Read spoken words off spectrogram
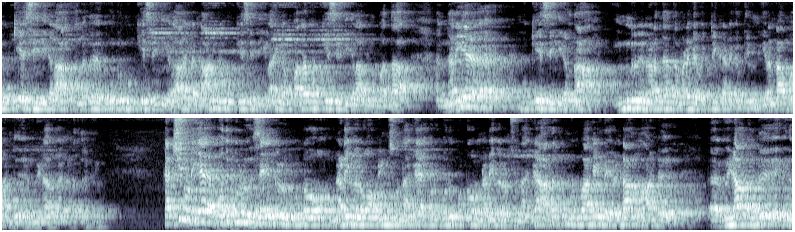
முக்கிய செய்திகளா அல்லது மூன்று முக்கிய செய்திகளா இல்லை நான்கு முக்கிய செய்திகளா இல்லை பல முக்கிய செய்திகளா அப்படின்னு பார்த்தா நிறைய முக்கிய செய்திகள் தான் இன்று நடந்த தமிழக வெற்றி கழகத்தின் இரண்டாம் ஆண்டு விழாவில் நடந்திருக்கு. கட்சியினுடைய பொதுக்குழு செயற்குழு கூட்டம் நடைபெறும் அப்படின்னு சொன்னாங்க. ஒரு பொதுக்கூட்டம் நடைபெறும்னு சொன்னாங்க. அதற்கு முன்பாக இந்த இரண்டாம் ஆண்டு விழா வந்து இது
